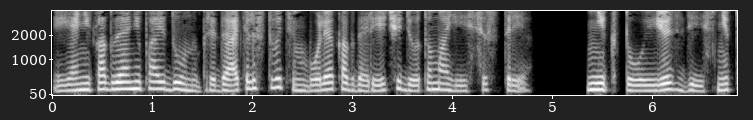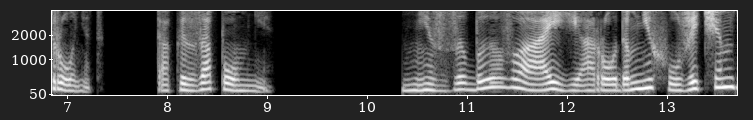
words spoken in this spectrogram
И я никогда не пойду на предательство, тем более, когда речь идет о моей сестре. Никто ее здесь не тронет. Так и запомни. «Не забывай, я родом не хуже, чем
